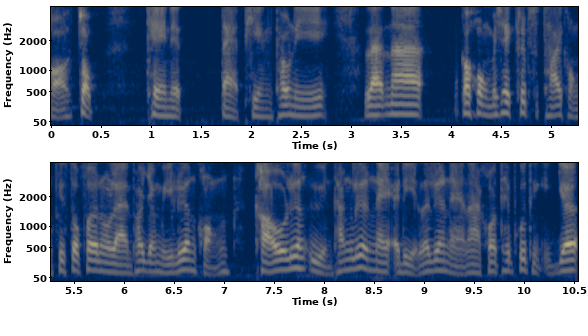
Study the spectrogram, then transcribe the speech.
ขอจบเทเน็ตแต่เพียงเท่านี้ และหน่า ก็คงไม่ใช่คลิปสุดท้ายของคริสโตเฟอร์โนแลนเพราะยังมีเรื่องของเขาเรื่องอื่น ทั้งเรื่องในอดีตและเรื่องในอนาคตให้พูดถึงอีกเยอะ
